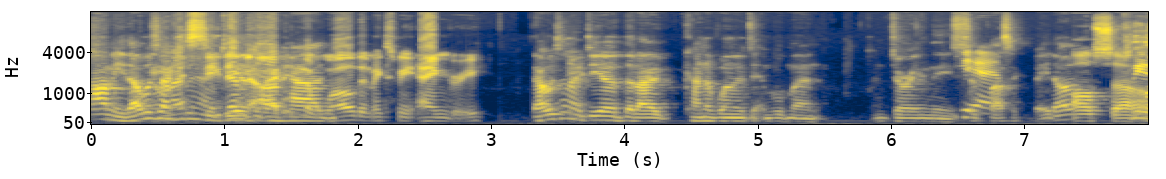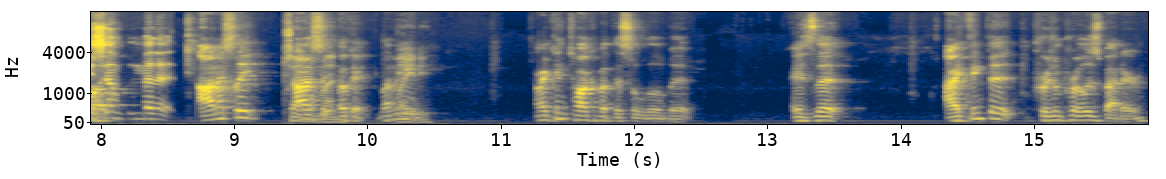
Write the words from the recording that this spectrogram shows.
Connie, that was when I actually see an idea them that out I in had. the world, it makes me angry. That was an idea that I kind of wanted to implement during the Civ Yeah. Classic beta. also Please uh, implement it. honestly, honestly, okay, let me. Lady. I can talk about this a little bit. Is that I think that Prison Pearl is better.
